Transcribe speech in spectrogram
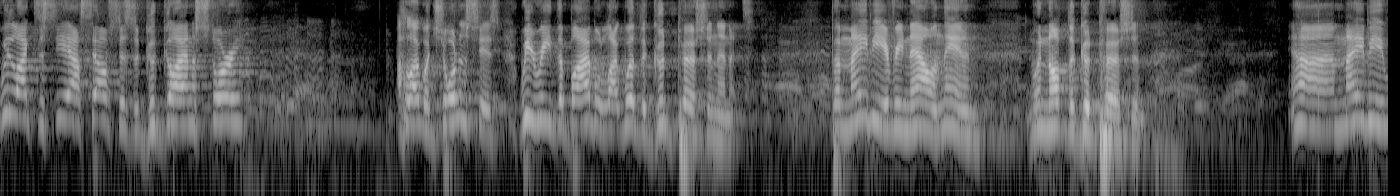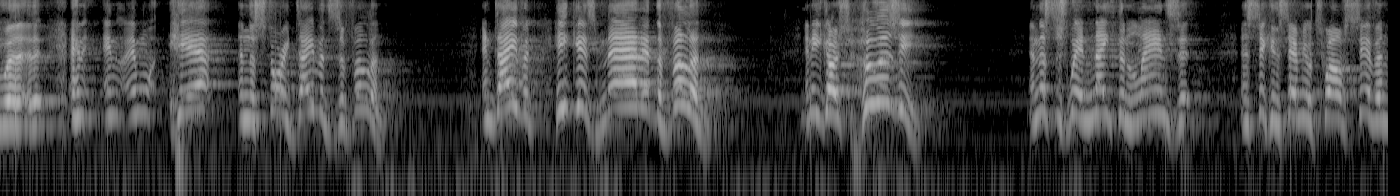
we like to see ourselves as a good guy in a story? I like what Jordan says. We read the Bible like we're the good person in it. But maybe every now and then we're not the good person. Uh, maybe we're. And, and, and here in the story, David's the villain. And David, he gets mad at the villain. And he goes, Who is he? And this is where Nathan lands it in 2 Samuel 12 7.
